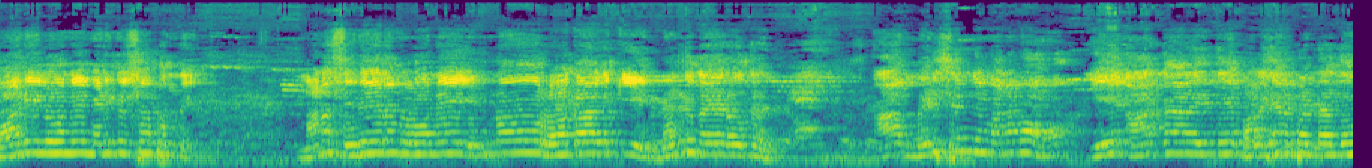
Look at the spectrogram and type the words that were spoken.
బాడీలోనే మెడికల్ షాప్ ఉంది. మన శరీరంలోనే ఎన్నో రోగాలకి మందు తయారవుతుంది. ఆ మెడిసిన్ని మనము ఏ ఆర్గాన్ అయితే బలహీనపడ్డదో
